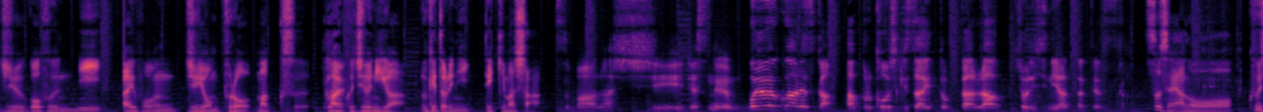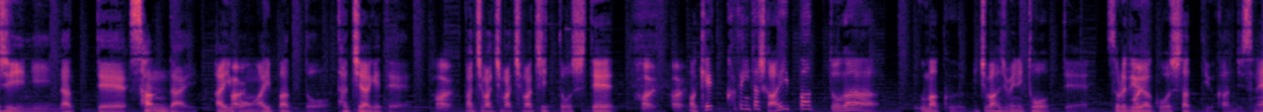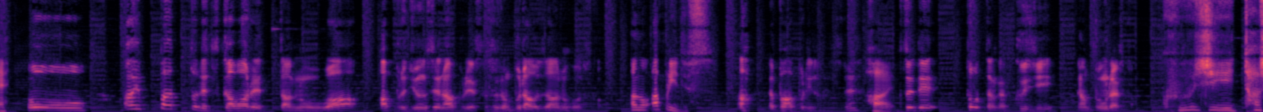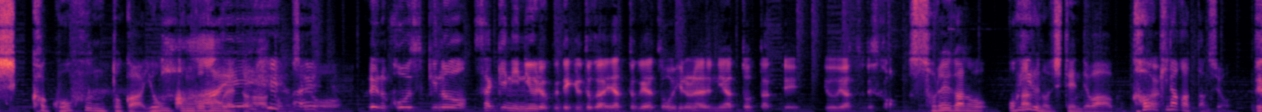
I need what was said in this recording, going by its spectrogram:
時45分に iPhone14 Pro Max 512が受け取りに行ってきました、素晴らしいですね。ご予約はあれですか？アップル公式サイトから初日にやったってやつですか？そうですね。あの9時になって3台 iPhone、iPad を立ち上げてはい。バチバチバチバチっと押して、はいはい。まあ、結果的に確か iPad がうまく一番初めに通ってそれで予約をしたっていう感じですね、おー iPad で使われたのはアップル純正のアプリですか？それともブラウザーの方ですか？あのアプリです。あやっぱアプリなんですね。はい。それで通ったのが9時何分ぐらいですか？9時確か5分とか4分5分ぐらいやったなと思うんですけど、例の公式の先に入力できるとかやっとくやつをお昼の間にやっとったっていうやつですか？それがあのお昼の時点では買う気なかったんですよ、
